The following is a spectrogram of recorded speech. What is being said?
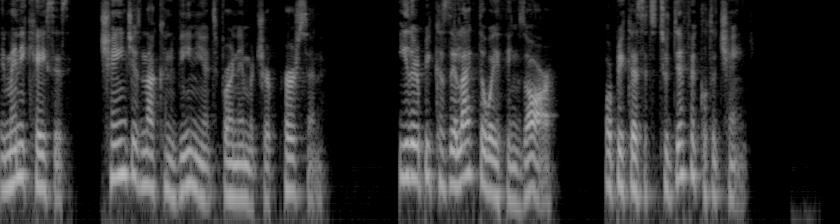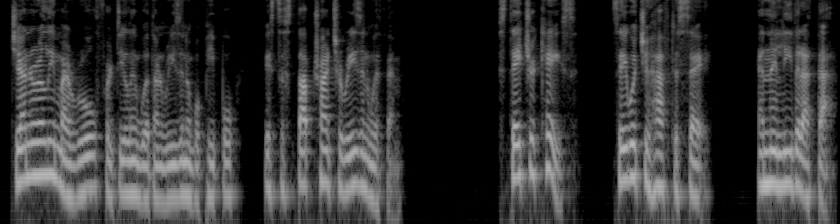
In many cases, change is not convenient for an immature person, either because they like the way things are or because it's too difficult to change. Generally, my rule for dealing with unreasonable people is to stop trying to reason with them. State your case, say what you have to say, and then leave it at that.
